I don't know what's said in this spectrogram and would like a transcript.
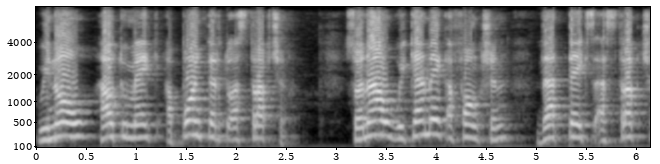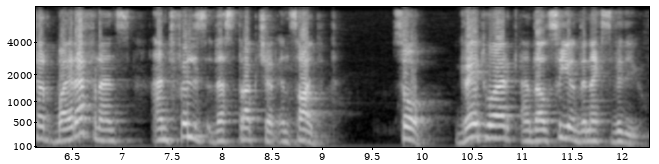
we know how to make a pointer to a structure. So now we can make a function that takes a structure by reference and fills the structure inside it. So great work and I'll see you in the next video.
